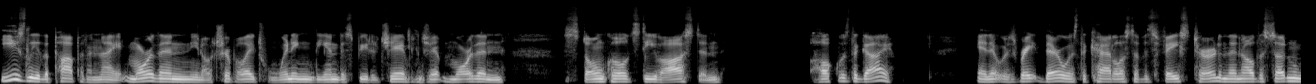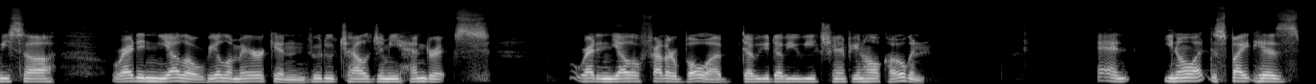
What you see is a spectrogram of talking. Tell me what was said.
easily the pop of the night, more than, you know, Triple H winning the Undisputed Championship, more than Stone Cold Steve Austin. Hulk was the guy. And it was right there was the catalyst of his face turn. And then all of a sudden we saw Red and Yellow, Real American, Voodoo Child Jimi Hendrix, Red and Yellow Feather Boa, WWE Champion Hulk Hogan. And you know what? Despite his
